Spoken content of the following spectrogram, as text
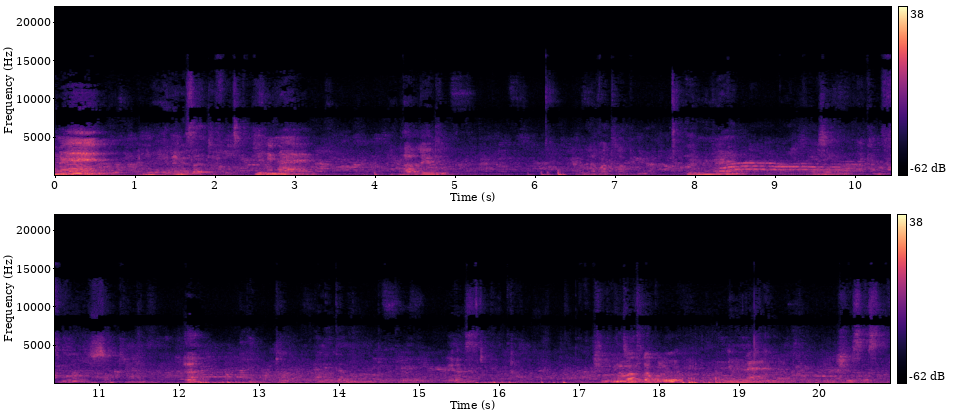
be Amen. That lady will never trap you. Amen. Also, I can feel something Eh? to anytime you want to pray. Yes. She will never trouble you. Amen. In Jesus' name.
